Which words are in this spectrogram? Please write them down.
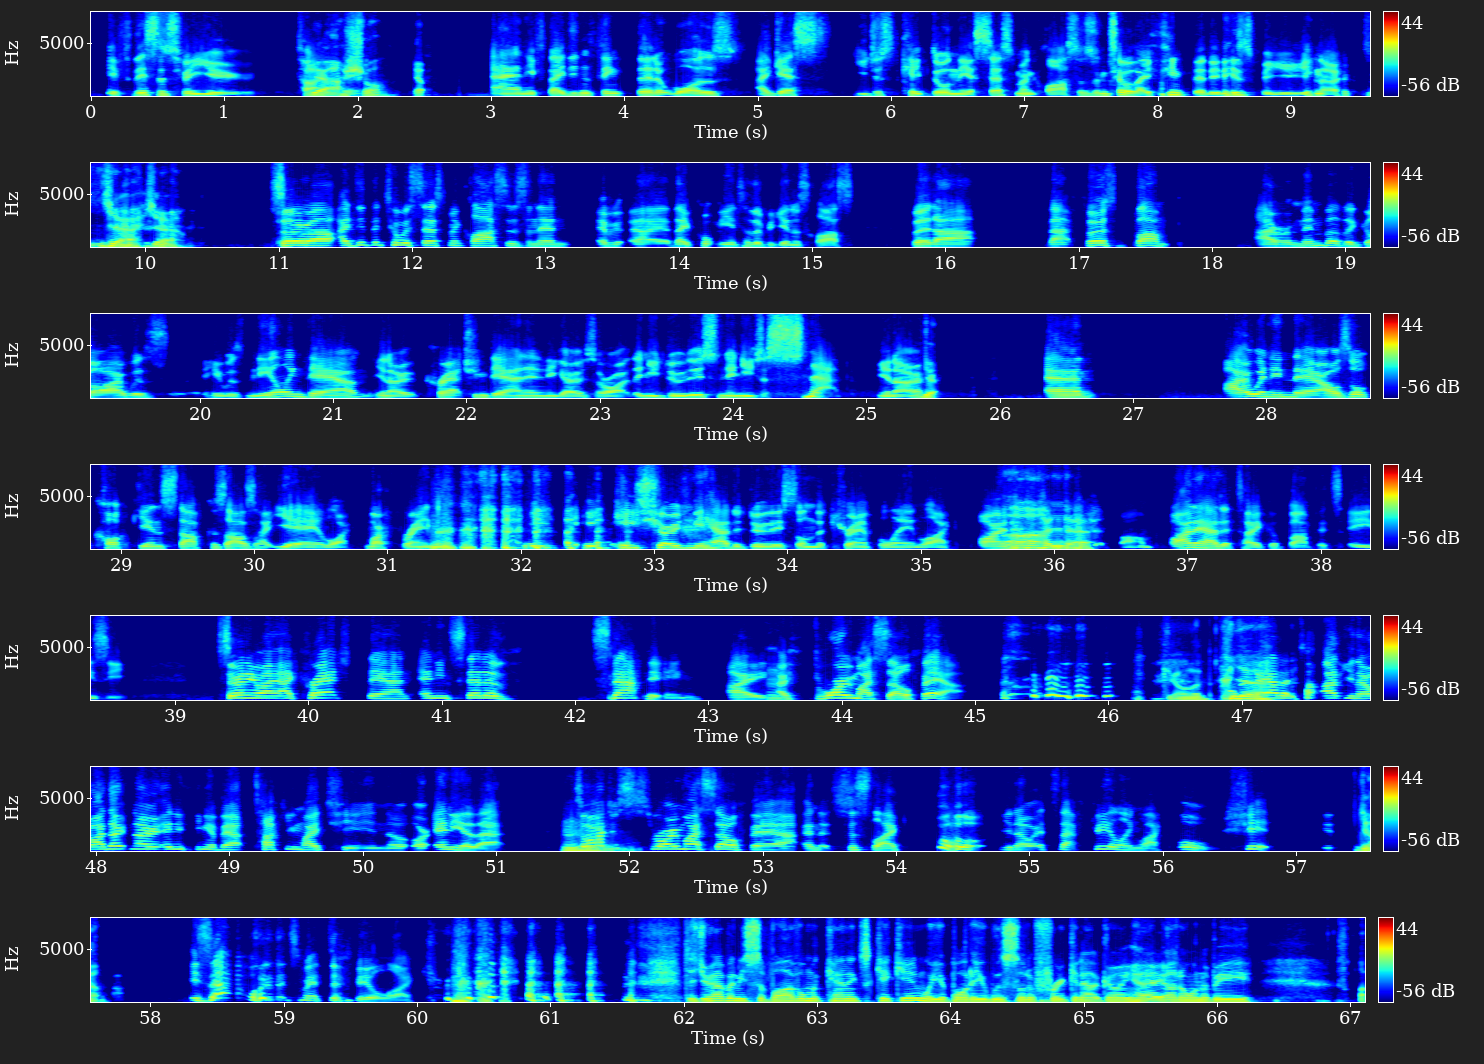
if this is for you. Type yeah, sure. Yep. And if they didn't think that it was, I guess you just keep doing the assessment classes until they think that it is for you. You know. Yeah, yeah. So uh, I did the two assessment classes, and then every, uh, they put me into the beginners class. But uh, that first bump, I remember the guy was he was kneeling down, you know, crouching down, and he goes, "All right, then you do this, and then you just snap," you know. Yeah. And I went in there. I was all cocky and stuff because I was like, "Yeah, like my friend, he, he he showed me how to do this on the trampoline. Like I know Ah, how to yeah. a bump. I know how to take a bump. It's easy." So anyway, I crouched down, and instead of snapping, I Hmm. I throw myself out. God. I don't know Yeah. how to tu- I- you know, I don't know anything about tucking my chin or, or any of that. So I Mhm. just throw myself out, and it's just like oh, you know, it's that feeling like, oh shit. It, yeah. Is that what it's meant to feel like? Did you have any survival mechanics kick in where your body was sort of freaking out, going, "Hey, I don't want to be.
